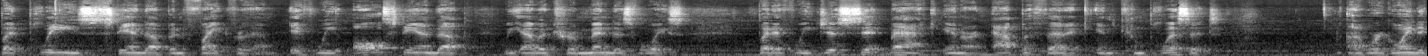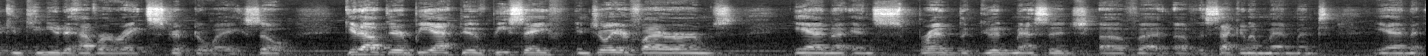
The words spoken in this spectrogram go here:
but please stand up and fight for them. If we all stand up, we have a tremendous voice But if we just sit back and are apathetic and complicit, uh, we're going to continue to have our rights stripped away. So get out there, be active, be safe, enjoy your firearms, and, uh, and spread the good message of, uh, of the Second Amendment and, and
